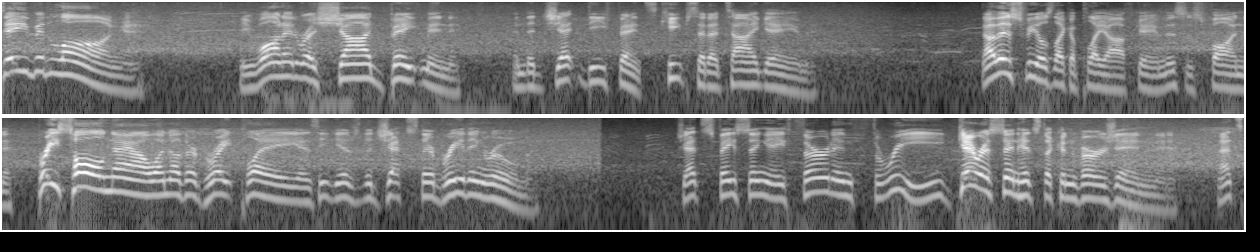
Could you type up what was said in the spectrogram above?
David Long. He wanted Rashad Bateman, and the Jet defense keeps it a tie game. Now this feels like a playoff game. This is fun. Breece Hall now, another great play as he gives the Jets their breathing room. Jets facing a third and three. Garrison hits the conversion. That's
